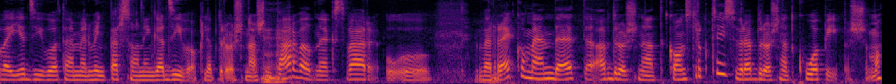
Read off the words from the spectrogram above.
vai iedzīvotājiem ir viņa personīgā dzīvokļa apdrošināšana. Mm -hmm. Pārvaldnieks var, uh, var rekomendēt, apdrošināt konstrukcijas, var apdrošināt kopīpašumu.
